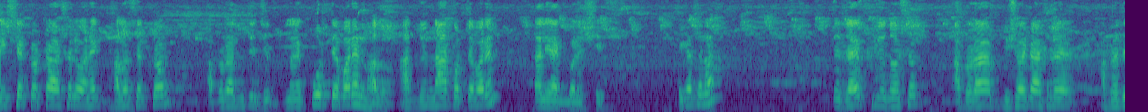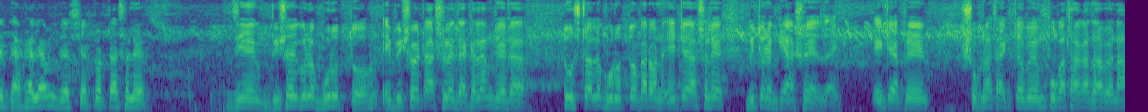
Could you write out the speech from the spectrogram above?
এই সেক্টরটা আসলে অনেক ভালো সেক্টর আপনারা যদি মানে করতে পারেন ভালো, আর যদি না করতে পারেন তাহলে একবারে শেষ। ঠিক আছে না? তো যাই প্রিয় দর্শক, আপনারা বিষয়টা আসলে আপনাদের দেখালাম যে সেক্টরটা আসলে যে বিষয়গুলো গুরুত্ব, এই বিষয়টা আসলে দেখালাম যে এটা টুসটালো গুরুত্ব, কারণ এটা আসলে ভিতরে গ্যাস হয়ে যায়। এটা আপনি শুকনা থাকতে হবে, পোকা থাকা যাবে না।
